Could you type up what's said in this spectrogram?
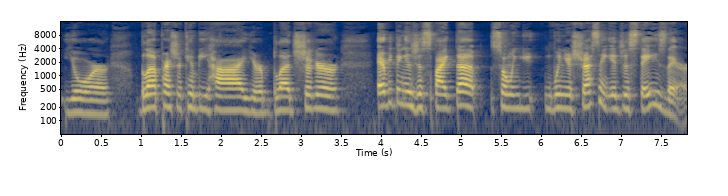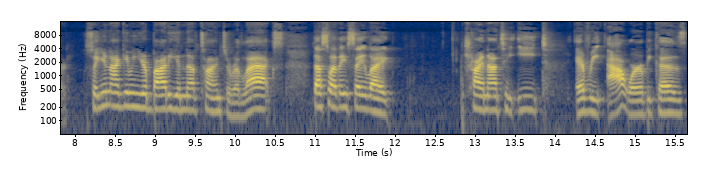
your blood pressure can be high, your blood sugar, everything is just spiked up. So when you when you're stressing, it just stays there. So you're not giving your body enough time to relax. That's why they say like try not to eat every hour because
